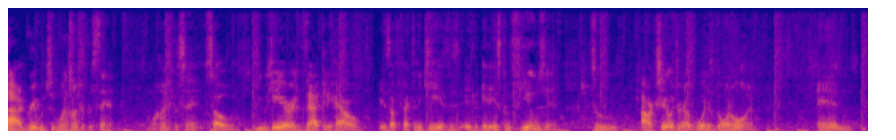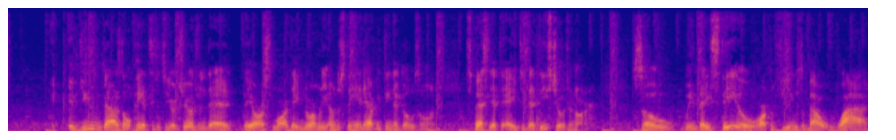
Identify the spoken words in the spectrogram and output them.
I agree with you 100%. 100%. So you hear exactly how it's affecting the kids. It's, it, it is confusing to our children of what is going on. And if you guys don't pay attention to your children, that they are smart, they normally understand everything that goes on, especially at the age that these children are. So when they still are confused about why,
